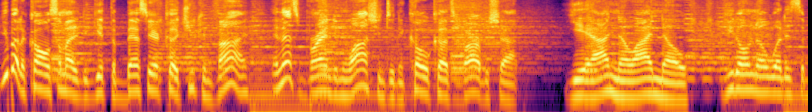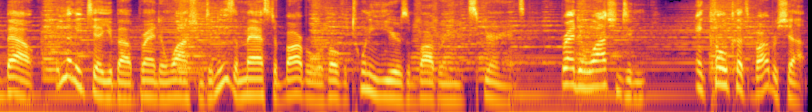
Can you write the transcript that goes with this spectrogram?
You better call somebody to get the best haircut you can find, and that's Brandon Washington at Cold Cuts Barbershop. Yeah, I know, I know. You don't know what it's about. But let me tell you about Brandon Washington. He's a master barber with over 20 years of barbering experience. Brandon Washington and Cold Cuts Barbershop,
